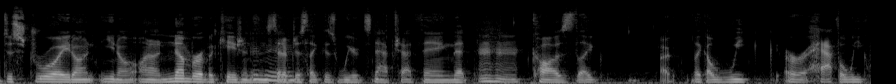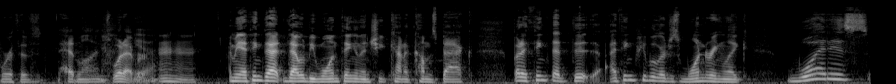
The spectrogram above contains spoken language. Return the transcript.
destroyed on you know on a number of occasions instead of mm-hmm. just like this weird Snapchat thing that mm-hmm. caused like a, like a week or half a week worth of headlines whatever Yeah. Mm-hmm. I mean, I think that that would be one thing, and then she kind of comes back. But I think that the, I think people are just wondering, like, what is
